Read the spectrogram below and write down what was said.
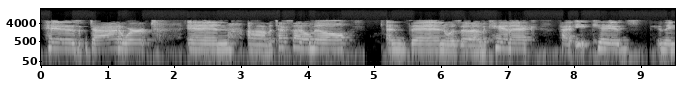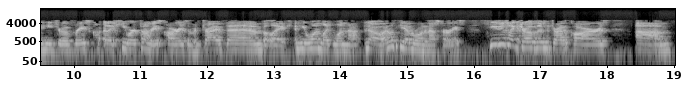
his dad worked in um, a textile mill and then was a mechanic, had eight kids, and then he drove race car, like he worked on race cars and would drive them, but like, and he won like one, Na- no, I don't think he ever won a NASCAR race. He just like drove them to drive the cars. Um,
